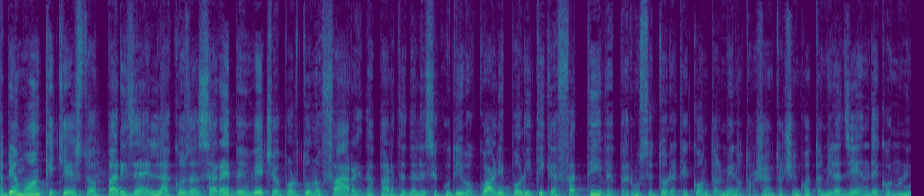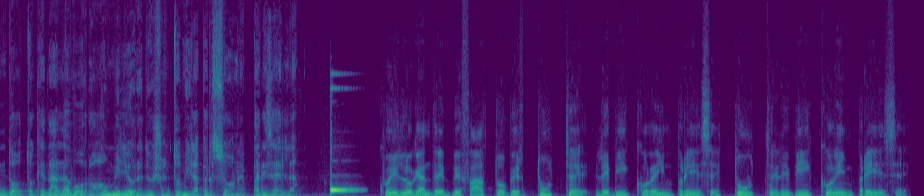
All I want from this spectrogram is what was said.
Abbiamo anche chiesto a Parisella cosa sarebbe invece opportuno fare da parte dell'esecutivo, quali politiche fattive per un settore che conta almeno 350.000 aziende con un indotto che dà lavoro a 1.200.000 persone. Parisella. Quello che andrebbe fatto per tutte le piccole imprese, tutte le piccole imprese.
